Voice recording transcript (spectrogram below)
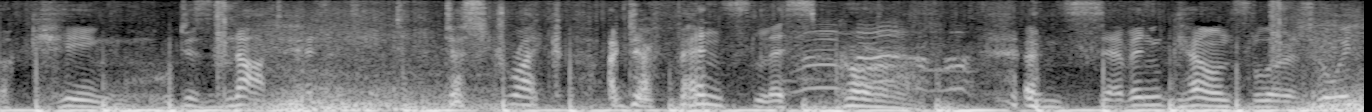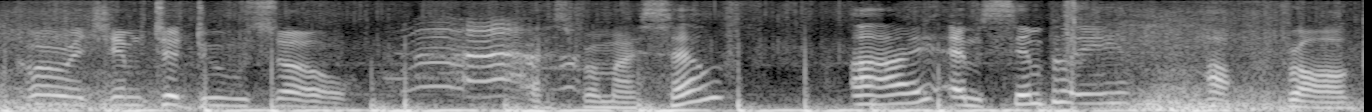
A king who does not hesitate to strike a defenseless girl. And seven counselors who encourage him to do so. As for myself, I am simply Hop Frog,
